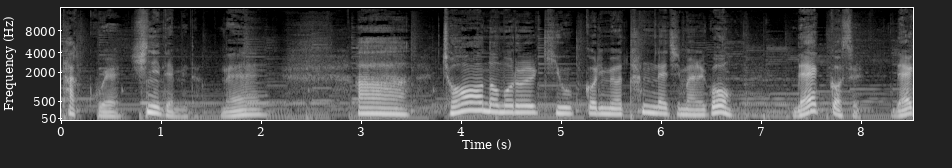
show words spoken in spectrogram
탁구의 신이 됩니다. 네. 아, 저 너머를 기웃거리며 탐내지 말고 내 것을 내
